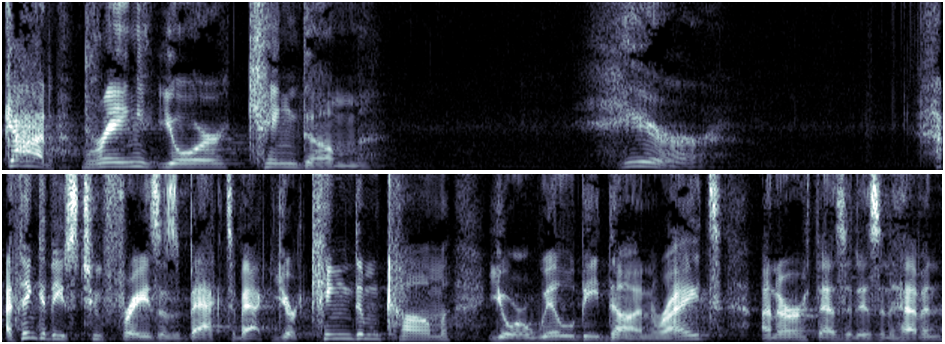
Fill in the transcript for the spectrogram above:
God, bring your kingdom here. I think of these two phrases back to back Your kingdom come, your will be done, right? On earth as it is in heaven.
